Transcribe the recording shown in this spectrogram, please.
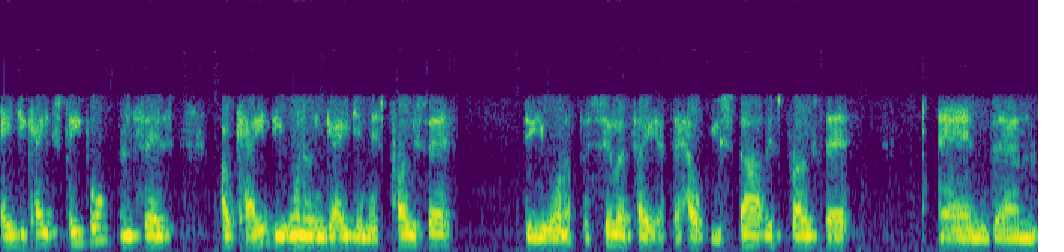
educates people and says, okay, do you want to engage in this process? Do you want a facilitator to help you start this process? And, um,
